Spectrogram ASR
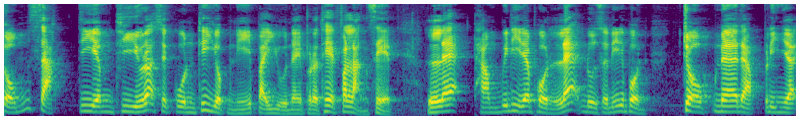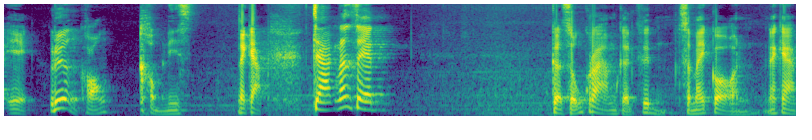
สมศักดิ์ เจียมทีรสกุลที่หยบหนีไปอยู่ในประเทศฝรั่งเศส และทำวิทยาพลและดุษฎีพลจบในระดับปริญญาเอกเรื่องของคอมมิวนิสต์นะครับจากนั้นเสร็จ เกิดสงครามเกิดขึ้นสมัยก่อนนะครับ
